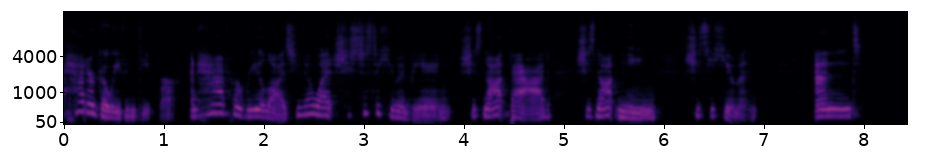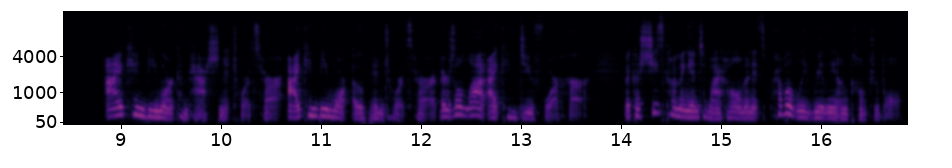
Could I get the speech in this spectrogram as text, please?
had her go even deeper and have her realize, you know what, she's just a human being. She's not bad. She's not mean. She's a human. And I can be more compassionate towards her. I can be more open towards her. There's a lot I can do for her because she's coming into my home and it's probably really uncomfortable.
